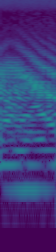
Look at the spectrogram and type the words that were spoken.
Bye.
